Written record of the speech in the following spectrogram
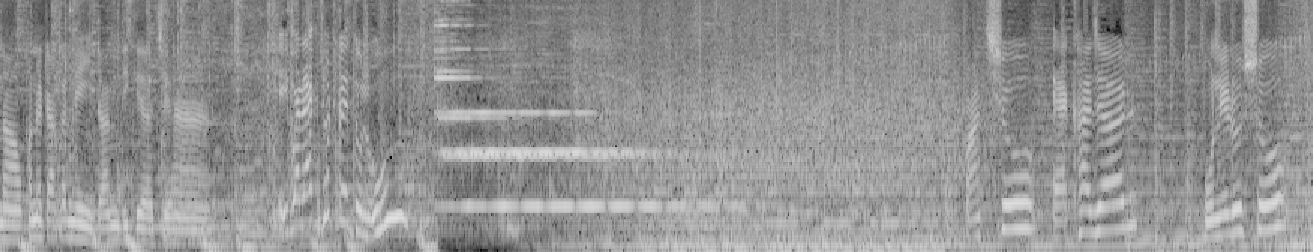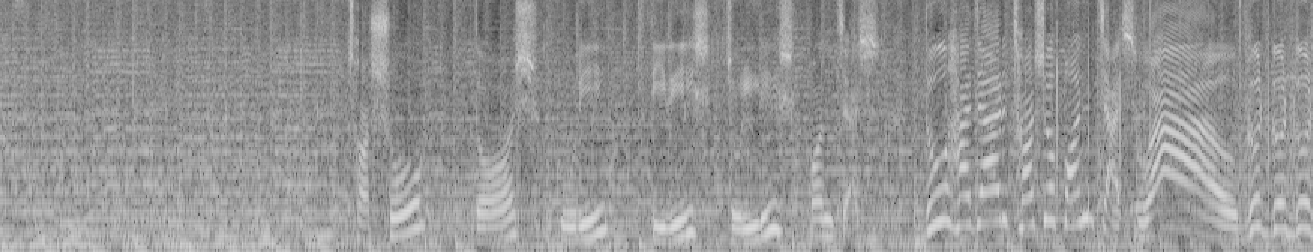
না, ওখানে টাকা নেই, ডান দিকে আছে হ্যাঁ। এইবার এক ঝটকায় তোলো উ পাঁচশো, এক হাজার, পনেরোশো ছশো দশ, কুড়ি, তিরিশ, চল্লিশ, পঞ্চাশ। দু হাজার ছশো পঞ্চাশ। Wow good good good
